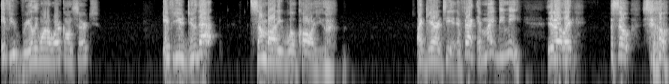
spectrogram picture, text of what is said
if you really want to work on search, if you do that, somebody will call you. I guarantee it. In fact, it might be me. You know, like so so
